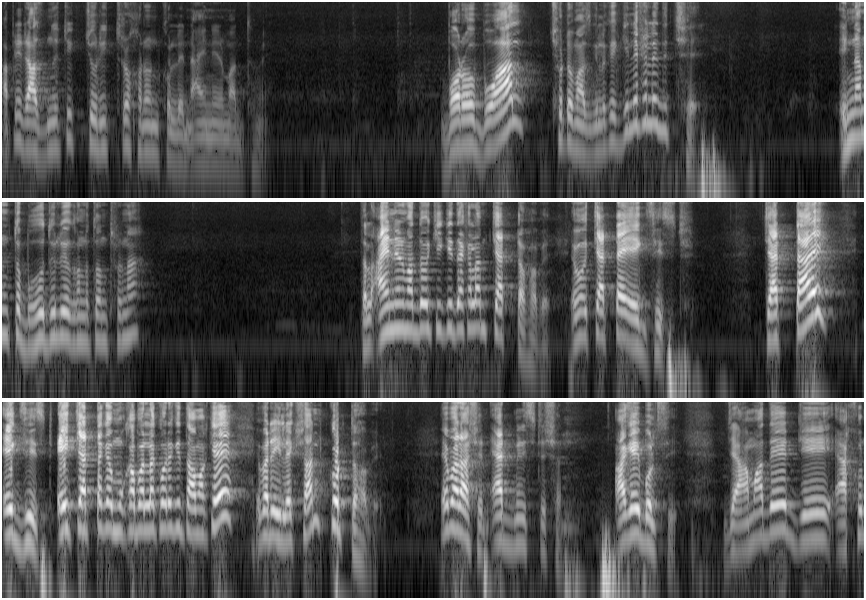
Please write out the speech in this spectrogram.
আপনি রাজনৈতিক চরিত্র হরণ করলেন আইনের মাধ্যমে। বড় বোয়াল ছোট মাছগুলোকে গিলে ফেলে দিচ্ছে। এর নাম তো বহুদলীয় গণতন্ত্র না। তাহলে আইনের মাধ্যমে কী কী দেখালাম? চারটা ভাবে এবং চারটায় এক্সিস্ট চারটায় এক্সিস্ট এই চারটাকে মোকাবেলা করে কিন্তু আমাকে এবার ইলেকশন করতে হবে। এবার আসেন অ্যাডমিনিস্ট্রেশন আগেই বলছি যে আমাদের যে এখন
